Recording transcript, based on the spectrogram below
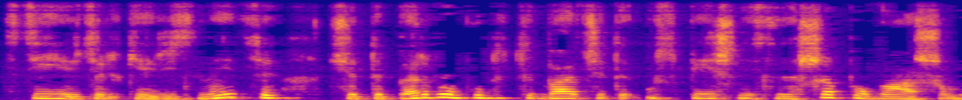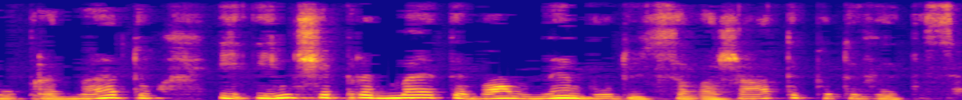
з тією тільки різницею, що тепер ви будете бачити успішність лише по вашому предмету, і інші предмети вам не будуть заважати подивитися.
